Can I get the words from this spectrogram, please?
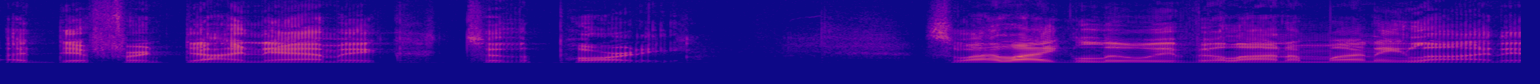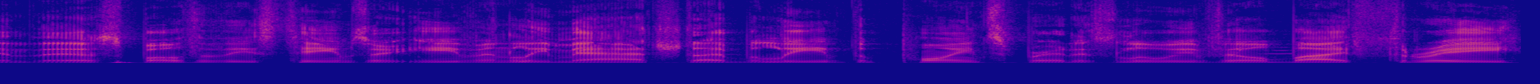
a different dynamic to the party. So I like Louisville on a money line in this. Both of these teams are evenly matched. I believe the point spread is Louisville by three.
